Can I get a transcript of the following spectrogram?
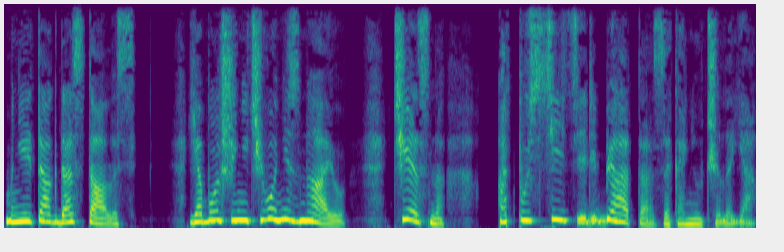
Мне и так досталось. Я больше ничего не знаю. Честно, отпустите, ребята!» — законючила я.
